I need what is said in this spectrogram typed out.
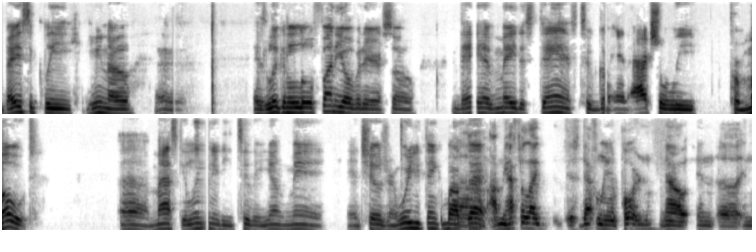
basically, you know, uh, it's looking a little funny over there. So they have made a stance to go and actually promote uh, masculinity to the young men and children. What do you think about Um, that? I mean, I feel like it's definitely important now in uh, in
